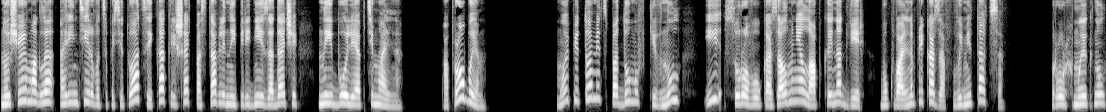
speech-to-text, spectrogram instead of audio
но еще и могла ориентироваться по ситуации, как решать поставленные перед ней задачи наиболее оптимально. Попробуем? Мой питомец, подумав, кивнул и сурово указал мне лапкой на дверь, буквально приказав выметаться. Рур хмыкнул,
